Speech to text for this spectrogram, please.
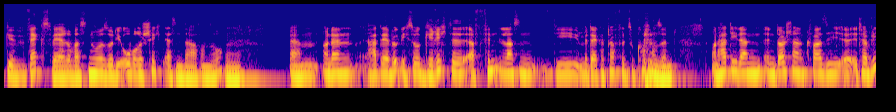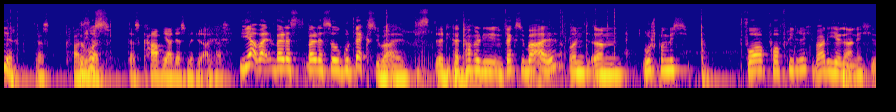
Gewächs wäre, was nur so die obere Schicht essen darf und so. Ähm, und dann hat er wirklich so Gerichte erfinden lassen, die mit der Kartoffel zu kochen sind. Und hat die dann in Deutschland quasi äh, etabliert. Das ist quasi Bewusst. das, das Kaviar des Mittelalters. Ja, weil, weil, das, weil das so gut wächst überall. Das, äh, die Kartoffel, die wächst überall. Und ähm, ursprünglich vor, vor Friedrich war die hier gar nicht äh,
